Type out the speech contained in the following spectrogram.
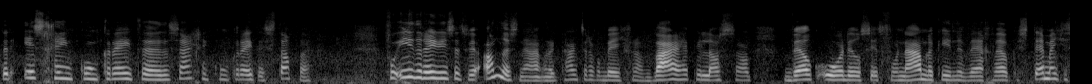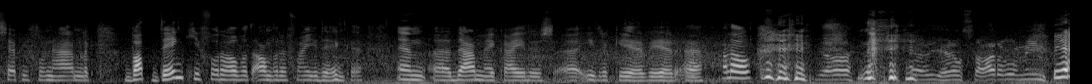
Er, is geen concrete, er zijn geen concrete stappen. Voor iedereen is het weer anders namelijk. Het hangt er ook een beetje vanaf waar heb je last van. Welk oordeel zit voornamelijk in de weg. Welke stemmetjes heb je voornamelijk. Wat denk je vooral wat anderen van je denken. En uh, daarmee kan je dus uh, iedere keer weer... Uh, hallo? Ja, heel saai om Ja.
